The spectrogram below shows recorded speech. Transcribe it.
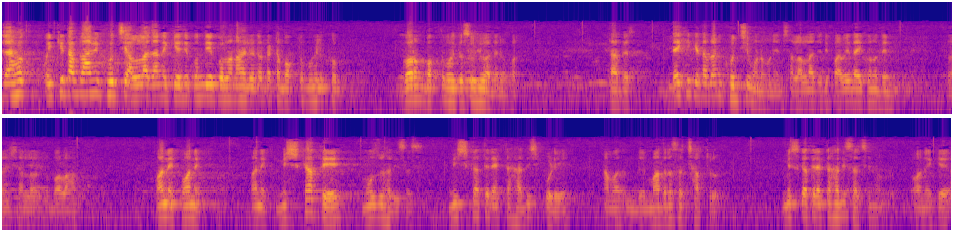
যাই হোক, ওই কিতাবটা আমি খুঁজছি, আল্লাহ জানে কে যে কোন দিয়ে করল, না হলে এটা একটা বক্তব্য হইলে খুব গরম বক্তব্য হইতো সুফিবাদের উপর। তাদের দেখি কিতাবটা আমি খুঁজছি মনে মনে ইনশাল্লাহ যদি পাবে দেয় কোনোদিন, তো ইনশাল্লাহ বলা হবে। অনেক অনেক অনেক। মিসকাতে মজু হাদিস আছে। মিসকাতের একটা হাদিস পড়ে আমাদের মাদ্রাসার ছাত্র মিসকাতের একটা হাদিস আছে, অনেকে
